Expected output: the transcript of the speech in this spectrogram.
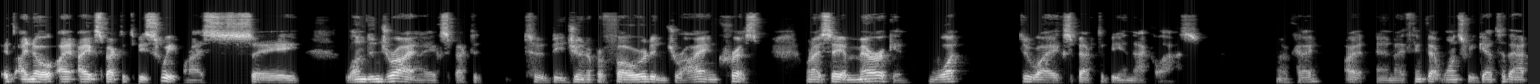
it, I know I, I expect it to be sweet. When I say London Dry, I expect it to be juniper forward and dry and crisp. When I say American, what do I expect to be in that glass? Okay. I, and I think that once we get to that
